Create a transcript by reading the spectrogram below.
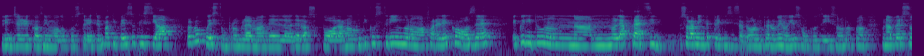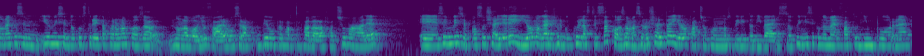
leggere le cose in modo costretto. Infatti penso che sia proprio questo un problema del, della scuola, no? Che ti costringono a fare le cose e quindi tu non, non le apprezzi solamente perché sei stato, o perlomeno io sono così, sono proprio una persona che se io mi sento costretta a fare una cosa non la voglio fare o se la devo per forza farla la faccio male E se invece posso scegliere io, magari scelgo quella stessa cosa, ma se l'ho scelta io lo faccio con uno spirito diverso. Quindi secondo me il fatto di imporre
